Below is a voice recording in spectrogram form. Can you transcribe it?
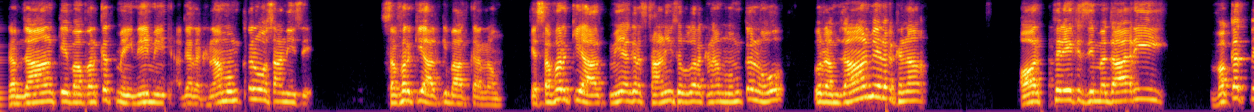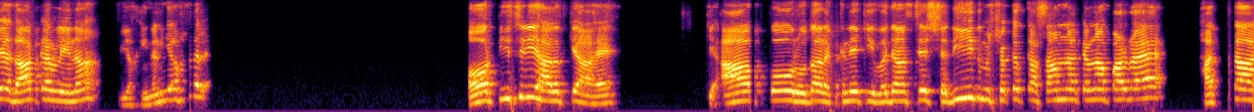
رمضان کے بابرکت مہینے میں اگر رکھنا ممکن ہو آسانی سے، سفر کی حالت کی بات کر رہا ہوں کہ سفر کی حالت میں اگر آسانی سے روزہ رکھنا ممکن ہو تو رمضان میں رکھنا اور پھر ایک ذمہ داری وقت پہ ادا کر لینا یقیناً یہ افضل ہے۔ اور تیسری حالت کیا ہے کہ آپ کو روزہ رکھنے کی وجہ سے شدید مشقت کا سامنا کرنا پڑ رہا ہے، حتیٰ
